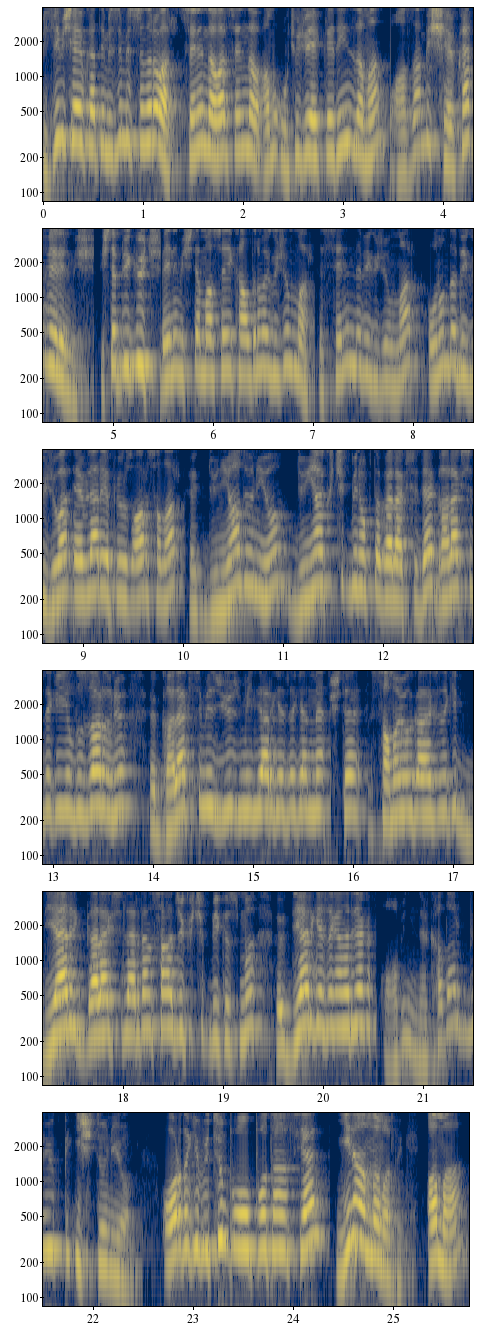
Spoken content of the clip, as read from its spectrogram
Bizim şefkatimizin bir sınırı var. Senin de var, senin de var. Ama uçucu eklediğin zaman muazzam bir şefkat verilmiş. İşte bir güç. Benim işte masayı kaldırma gücüm var. E senin de bir gücün var. Onun da bir gücü var. Evler yapıyoruz, arsalar. E dünya dönüyor. Dünya küçük bir nokta galakside. Galaksideki yıldızlar dönüyor. E galaksimiz 100 milyar gezegenle işte Samanyolu galaksideki diğer galaksilerden sadece küçük bir kısmı. E diğer gezegenler diğer... Abi ne kadar büyük bir iş dönüyor. Oradaki bütün o potansiyel yine anlamadık. Ama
